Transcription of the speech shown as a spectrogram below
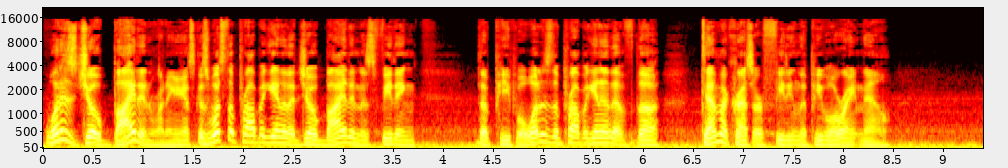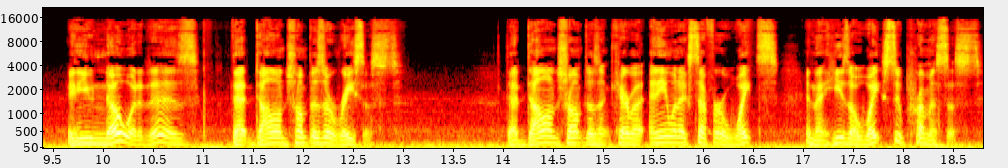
What is Joe Biden running against? Because what's the propaganda that Joe Biden is feeding the people? What is the propaganda that the Democrats are feeding the people right now. And you know what it is that Donald Trump is a racist. That Donald Trump doesn't care about anyone except for whites and that he's a white supremacist.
